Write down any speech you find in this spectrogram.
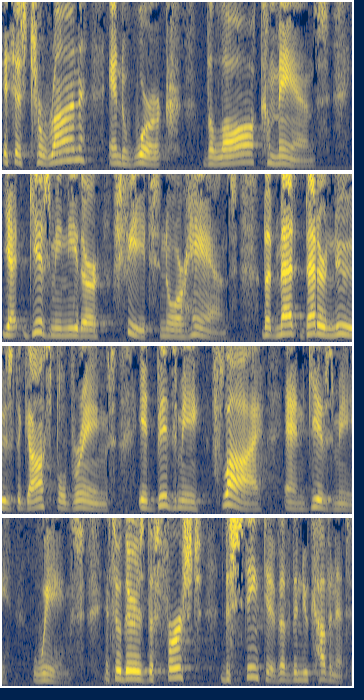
It says, To run and work the law commands, yet gives me neither feet nor hands. But met, better news the gospel brings. It bids me fly and gives me wings. And so there's the first distinctive of the new covenant.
